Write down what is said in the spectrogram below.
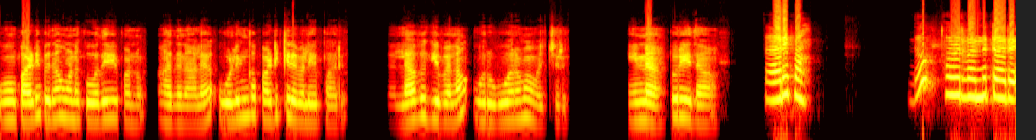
உன் படிப்பு தான் உனக்கு உதவி பண்ணும். அதனால ஒழுங்கா படிக்கிற வேலையை பாரு. லவ் கிவ் எல்லாம் ஒரு ஓரமா வச்சிரு என்ன? புரியுதா? சரிப்பா. இதோ அவர் வந்துட்டாரு.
